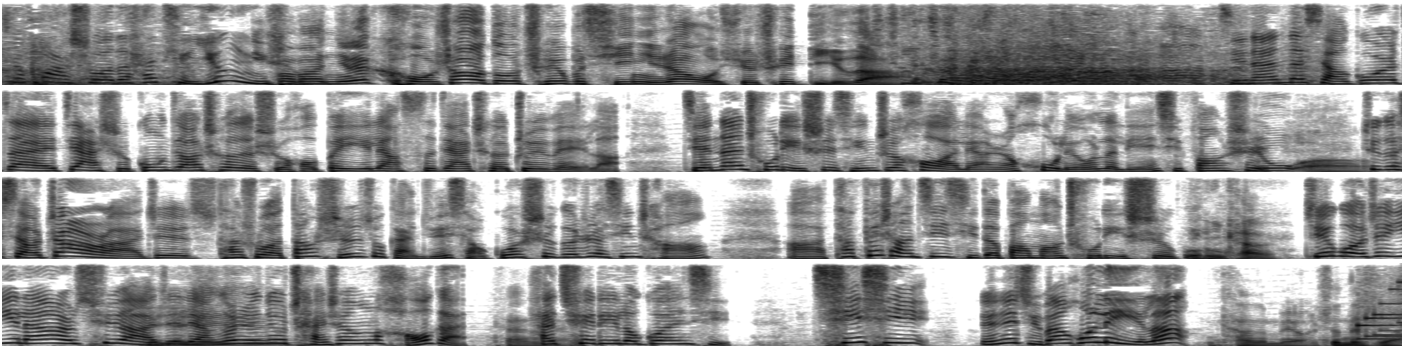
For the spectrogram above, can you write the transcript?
这话说的还挺硬，你说。爸爸，你连口哨都吹不起，你让我学吹笛子。济南的小郭在驾驶公交车的时候被一辆私家车追尾了。简单处理事情之后啊，两人互留了联系方式。这个小赵啊，这他说当时就感觉小郭是个热心肠啊，他非常积极的帮忙处理事故。你看，结果这一来二去啊，这两个人就产生了好感，还确立了关系。七夕，人家举办婚礼了。你看到没有？真的是啊，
